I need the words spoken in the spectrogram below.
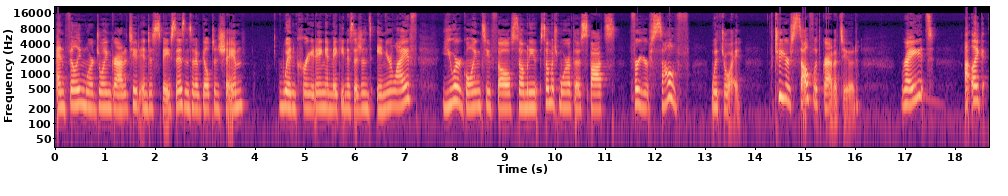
and feeling more joy and gratitude into spaces instead of guilt and shame when creating and making decisions in your life you are going to fill so many so much more of those spots for yourself with joy to yourself with gratitude right like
